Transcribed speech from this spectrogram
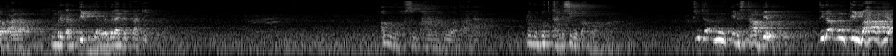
wa taala memberikan tip yang lebih lanjut lagi. Allah Subhanahu wa taala menyebutkan di sini bahwa tidak mungkin stabil, tidak mungkin bahagia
